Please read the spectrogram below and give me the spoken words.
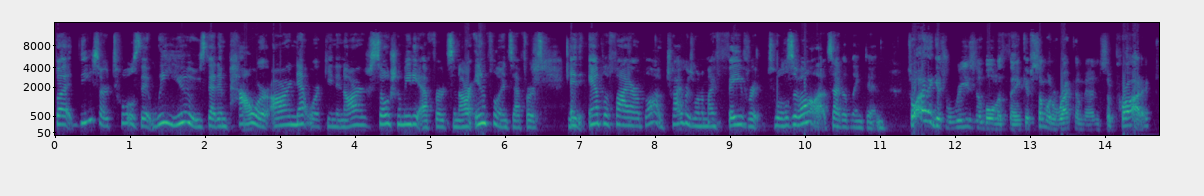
But these are tools that we use that empower our networking and our social media efforts and our influence efforts and amplify our blog. Triberr is one of my favorite tools of all outside of LinkedIn. So I think it's reasonable to think if someone recommends a product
